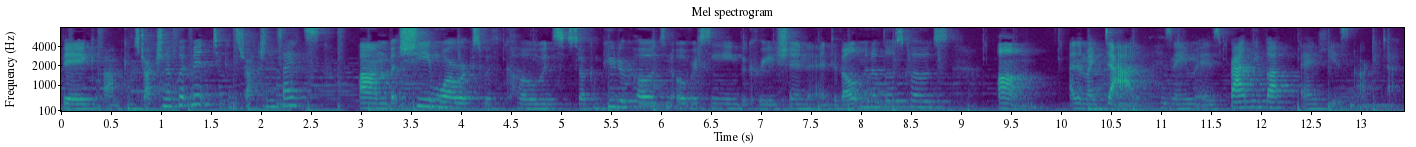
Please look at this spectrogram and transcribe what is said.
big um, construction equipment to construction sites. Um, but she more works with codes, so computer codes and overseeing the creation and development of those codes. Um, and then my dad, his name is Bradley Bubp, and he is an architect.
